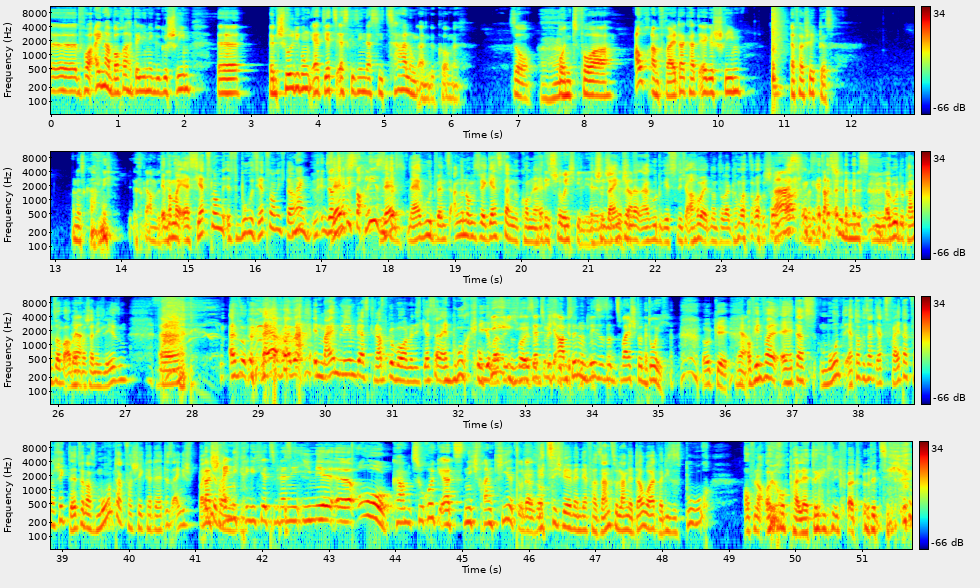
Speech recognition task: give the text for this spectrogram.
äh, vor einer Woche hat derjenige geschrieben, äh, Entschuldigung, er hat jetzt erst gesehen, dass die Zahlung angekommen ist. So. Und vor, auch am Freitag hat er geschrieben, er verschickt es. Und es kam nicht, es kam bis Ey, jetzt. warte mal, er ist jetzt noch, ist, das Buch ist jetzt noch nicht da? Nein, sonst hätte ich's doch lesen selbst, Naja gut, wenn es angenommen ist, wäre gestern gekommen, dann hätte ich's es schon, durchgelesen, hätte schon hätte ich sein schon können, na gut, du gehst nicht arbeiten und so, dann kann man sowas schon Was? machen. Was ist das für eine Mistlüge? Na gut, du kannst auf Arbeit Ja. wahrscheinlich lesen. Äh, also, naja, also in meinem Leben wäre es knapp geworden, wenn ich gestern ein Buch kriege, was Okay, ich, ich, heute ich setze mich abends hin und lese es in zwei Stunden durch. Okay. Ja. Auf jeden Fall, er hätte das Mond, er hat doch gesagt, er hat es Freitag verschickt. Selbst wenn er es Montag verschickt hätte, hätte es eigentlich bei Wahrscheinlich kriege ich jetzt wieder eine E-Mail, äh, oh, kam zurück, er hat's nicht frankiert oder so. Witzig wäre, wenn der Versand so lange dauert, weil dieses Buch auf einer Europalette geliefert wird. Witzig.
